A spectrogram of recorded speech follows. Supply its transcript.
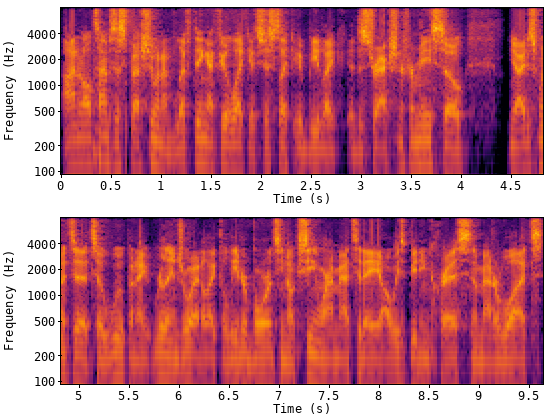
on at all times, especially when I'm lifting. I feel like it's just like it'd be like a distraction for me. So you know, I just went to, to Whoop and I really enjoy it. I like the leaderboards, you know, seeing where I'm at today, always beating Chris no matter what.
